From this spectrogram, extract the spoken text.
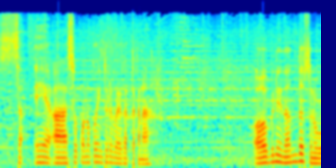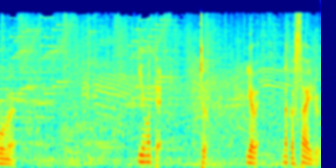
さえー、あーそこのコイン取ればよかったかなあぶねえなんだそのゴム。いや待って。ちょっとやべ。なんかスタイル。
